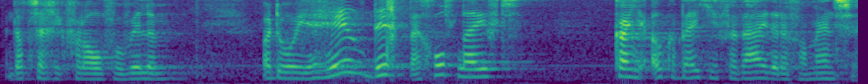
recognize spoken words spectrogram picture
en dat zeg ik vooral voor Willem, waardoor je heel dicht bij God leeft, kan je ook een beetje verwijderen van mensen.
